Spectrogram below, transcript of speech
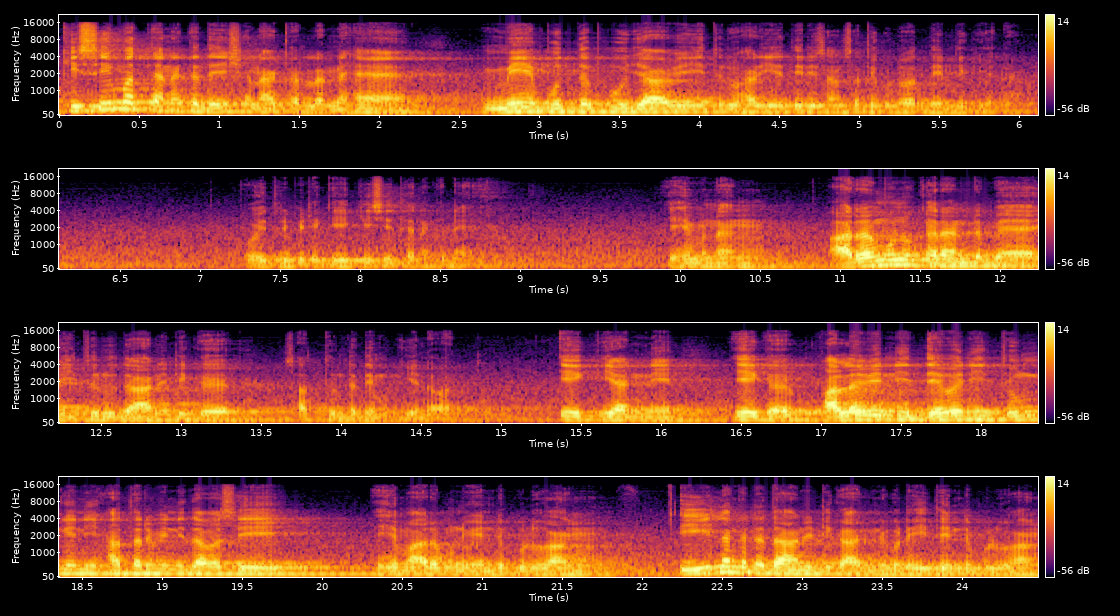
කිසිම තැනක දේශනා කරලා නැහැ මේ බුද්ධ පූජාවේ ඉතුරු හරිය තිරිසන් සතෙකුටවත් දෙන්න කියලා. ওই ත්‍රිපිටකයේ කිසි තැනක නැහැ. එහෙමනම් අරමුණු කරන්න බෑ ඉතුරු දාන ටික සත්තුන්ට දෙමු කියලාවත්. ඒ කියන්නේ ඒක පළවෙනි දෙවෙනි තුන්වෙනි හතරවෙනි දවසේ එහෙම අරමුණු වෙන්න පුළුවන් ඊළඟට දාන ටික අරිනකොට හිතෙන්න පුළුවන්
